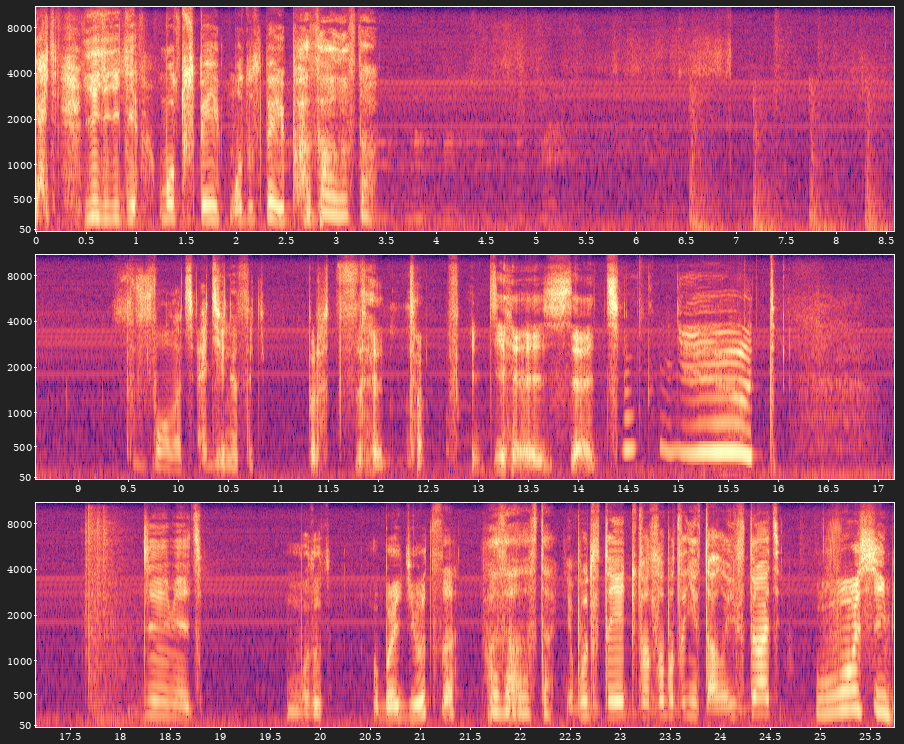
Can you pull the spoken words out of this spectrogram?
Пять. Е-е-е-е, мод успей, мод успей, пожалуйста. Сволочь, 11 процентов. 10. Нет. 9. Может, обойдется? Пожалуйста. Я буду стоять тут особо не стало и ждать. 8.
